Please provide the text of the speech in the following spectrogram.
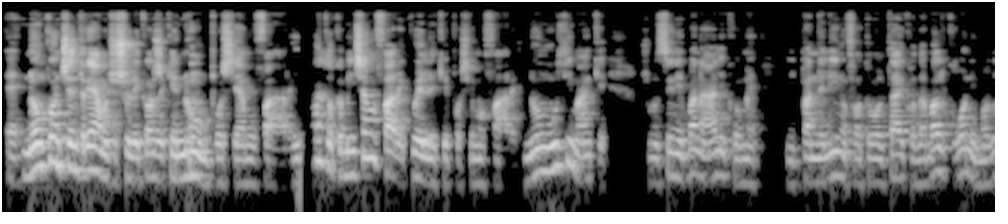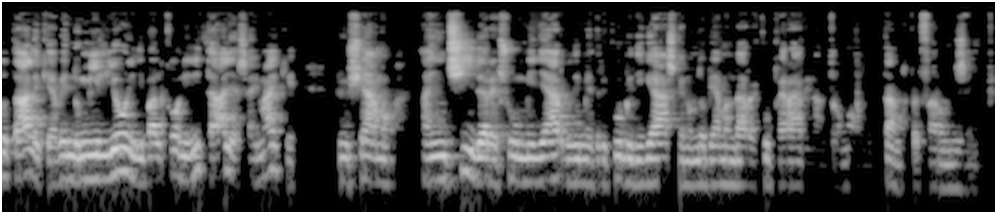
eh, non concentriamoci sulle cose che non possiamo fare, intanto cominciamo a fare quelle che possiamo fare, non ultima anche soluzioni banali come il pannellino fotovoltaico da balcone, in modo tale che avendo milioni di balconi in Italia, sai mai che riusciamo a incidere su un miliardo di metri cubi di gas che non dobbiamo andare a recuperare in altro modo, tanto per fare un esempio.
